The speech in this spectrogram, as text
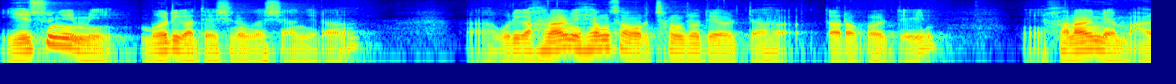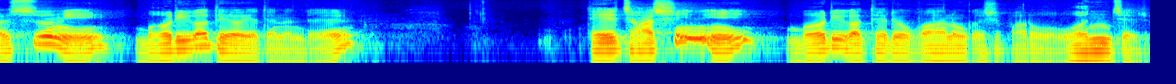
예수님이 머리가 되시는 것이 아니라 아, 우리가 하나님의 형상으로 창조되어 있다라고 할 때 하나님의 말씀이 머리가 되어야 되는데 내 자신이 머리가 되려고 하는 것이 바로 원죄죠.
